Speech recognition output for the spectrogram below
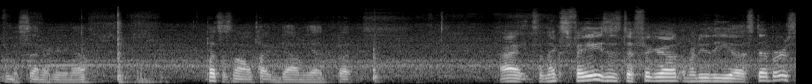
from the center here now. Plus it's not all tightened down yet, but alright, so next phase is to figure out, I'm going to do the uh, steppers.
